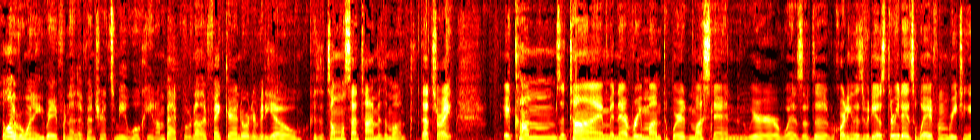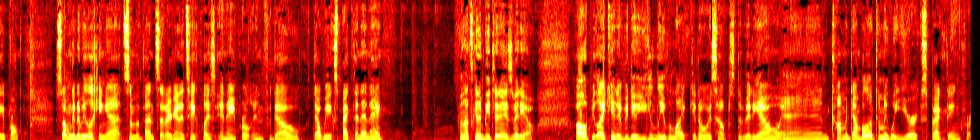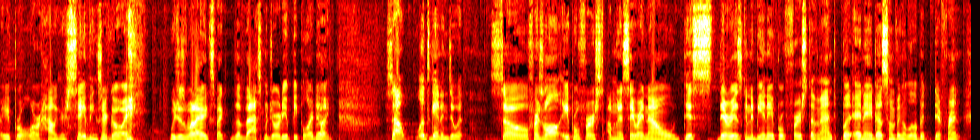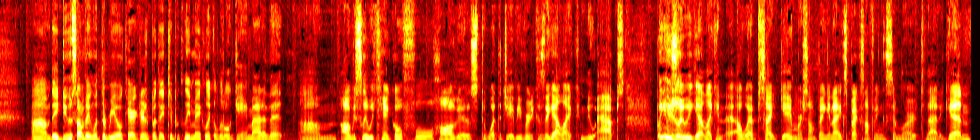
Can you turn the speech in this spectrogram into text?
Hello everyone, are you ready for another adventure? It's me, Wokey, and I'm back with another Fate Grand Order video, because it's almost that time of the month. That's right, it comes a time in every month where it must end, and we're, as of the recording of this video, is three days away from reaching April. So I'm going to be looking at some events that are going to take place in April in Fago that we expect in NA. And that's going to be today's video. I hope you like it. If you do, you can leave a like. It always helps the video. And comment down below. Tell me what you're expecting for April or how your savings are going. Which is what I expect the vast majority of people are doing. So, let's get into it. So, first of all, April 1st, I'm going to say right now, this there is going to be an April 1st event, but NA does something a little bit different. Um, they do something with the Riyo characters, but they typically make like a little game out of it. Um, obviously, we can't go full hog as to what the JP version because they get like new apps, but usually we get like an, a website game or something, and I expect something similar to that again,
